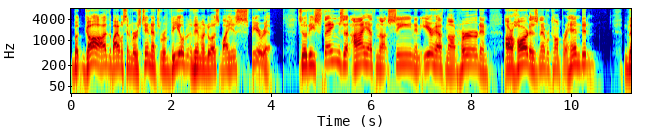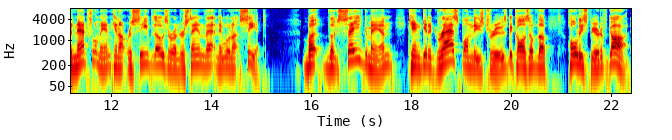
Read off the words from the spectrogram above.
But God, the Bible says in verse 10, hath revealed them unto us by his Spirit. So these things that eye hath not seen, and ear hath not heard, and our heart has never comprehended, the natural man cannot receive those or understand that, and they will not see it. But the saved man can get a grasp on these truths because of the Holy Spirit of God.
